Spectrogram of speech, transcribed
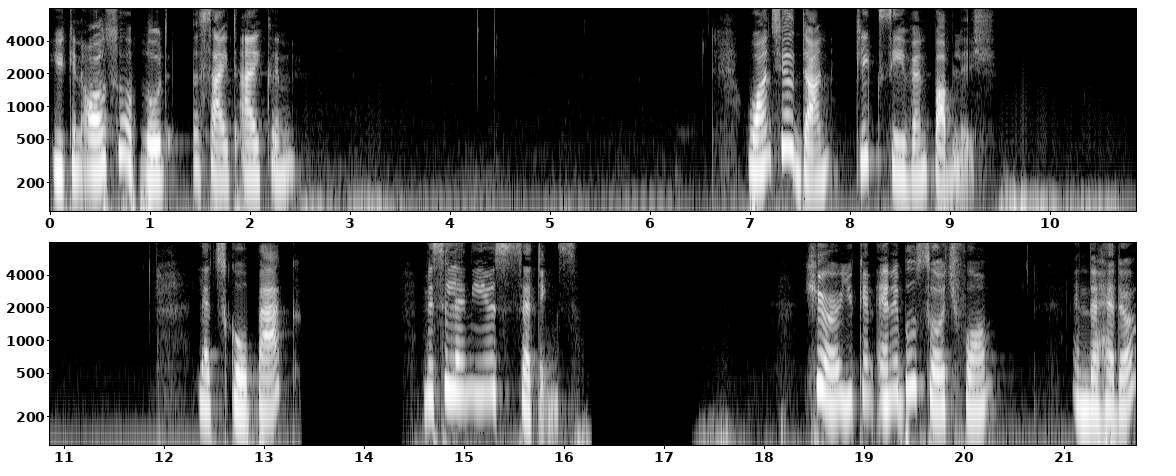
You can also upload a site icon. Once you're done, click Save and Publish. Let's go back. Miscellaneous settings. Here you can enable search form in the header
